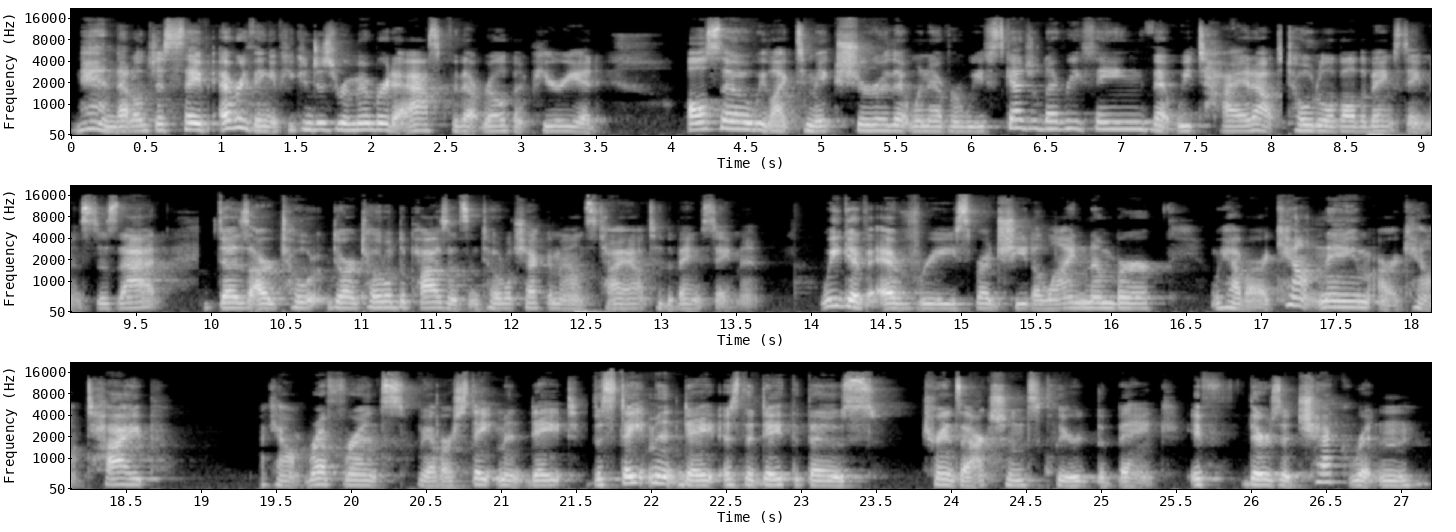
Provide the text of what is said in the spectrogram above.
man, that'll just save everything if you can just remember to ask for that relevant period. Also, we like to make sure that whenever we've scheduled everything, that we tie it out to total of all the bank statements. Does that does our total do our total deposits and total check amounts tie out to the bank statement? We give every spreadsheet a line number. We have our account name, our account type, account reference, we have our statement date. The statement date is the date that those transactions cleared the bank. If there's a check written,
